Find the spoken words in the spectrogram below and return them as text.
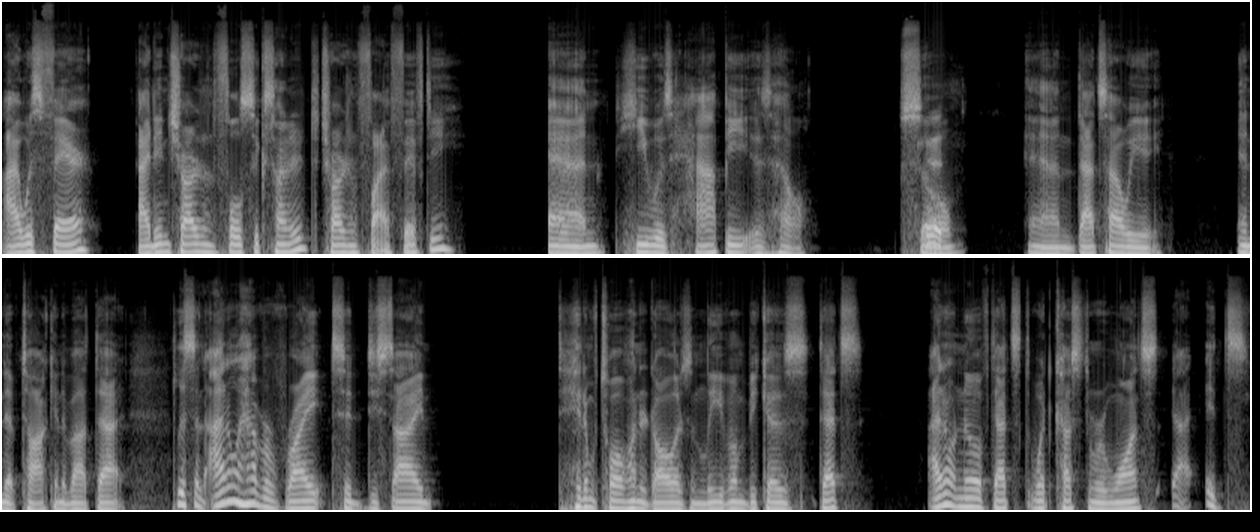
I was fair. I didn't charge him full six hundred. To charge him five fifty, and he was happy as hell. So, and that's how we end up talking about that. Listen, I don't have a right to decide to hit him with twelve hundred dollars and leave him because that's I don't know if that's what customer wants. It's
